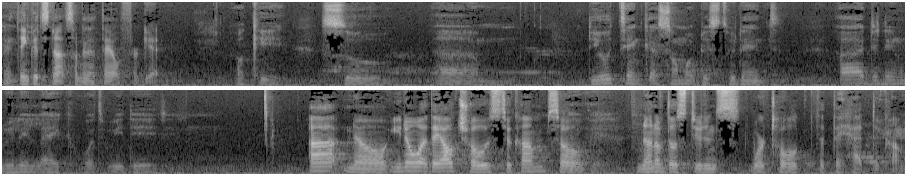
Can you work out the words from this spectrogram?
I think it's not something that they'll forget. Okay, so um, do you think uh, some of the students uh, didn't really like what we did? Uh, no. You know what? They all chose to come, so Okay. none of those students were told that they had to come.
